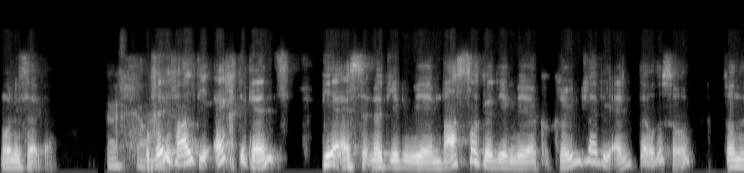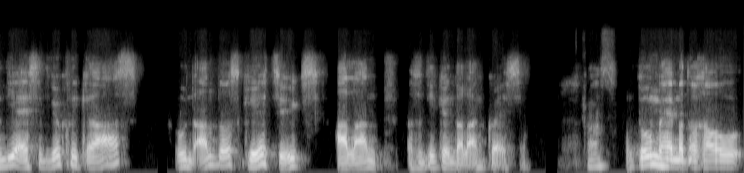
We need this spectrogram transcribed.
muss ich sagen. Auf jeden Fall, die echten Gänse, die essen nicht irgendwie im Wasser, gehen irgendwie gründeln wie Enten oder so, sondern die essen wirklich Gras und anderes Grünzeugs an Land. Also die können an Land essen. Krass. Und darum haben wir doch auch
